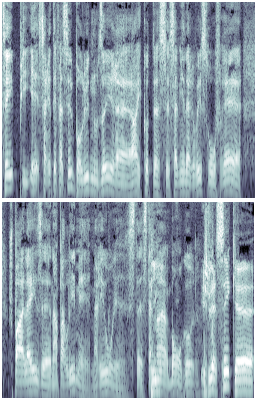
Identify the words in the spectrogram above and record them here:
Tu sais, puis ça aurait été facile pour lui de nous dire, ah, écoute, ça vient d'arriver, c'est trop frais. Je suis pas à l'aise d'en parler, mais Mario, c'est tellement un bon gars. Je le sais que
